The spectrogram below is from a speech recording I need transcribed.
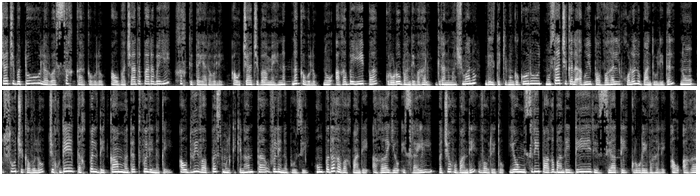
چا چې په ټوله ورځ سخت کار کولو او بچا د پاره به یې خختې تیارولې او چا چې به مهنت نه کولو نو هغه به یې په کروڑو باندې وهل ګران ماشومانو دلته کې مونږ ګورو موسی چې کله هغه په وهل خړلو باندې ولیدل نو سوچ کولو چې خوده د خپل د کام مدد ولې نه کوي او دوی واپس ملک کنان ته ولې نه بوزي هم په دغه وخت باندې هغه یو اسرایلی بچو باندې وریدو یو مصری پاغه باندې ډېر زیاتې کروڑې وهلې او هغه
